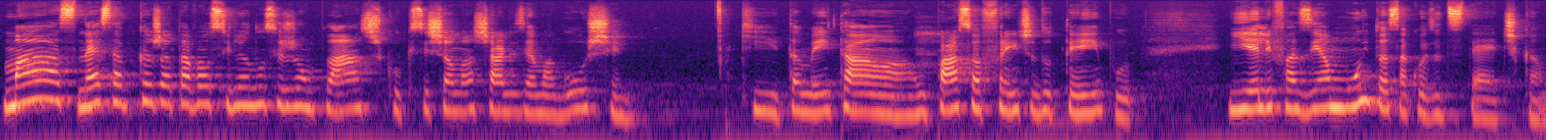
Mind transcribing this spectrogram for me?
Mas nessa época eu já estava auxiliando um cirurgião plástico que se chama Charles Yamaguchi, que também está um passo à frente do tempo. E ele fazia muito essa coisa de estética.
